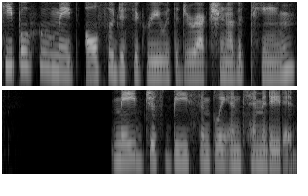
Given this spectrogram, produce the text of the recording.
people who may also disagree with the direction of a team may just be simply intimidated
